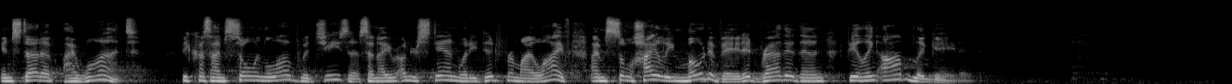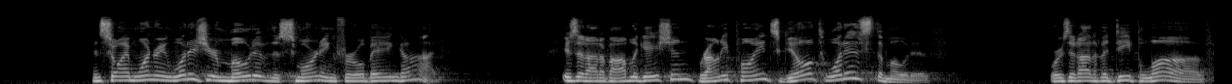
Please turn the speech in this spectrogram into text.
instead of I want because I'm so in love with Jesus and I understand what he did for my life. I'm so highly motivated rather than feeling obligated. And so I'm wondering, what is your motive this morning for obeying God? Is it out of obligation, brownie points, guilt? What is the motive? Or is it out of a deep love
